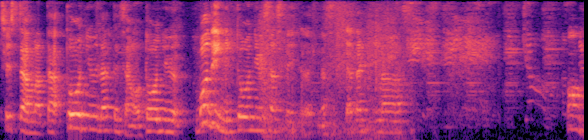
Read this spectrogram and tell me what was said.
シスターまた豆乳ラテさんを投入ボディに投入させていただきます。いただきます。うん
